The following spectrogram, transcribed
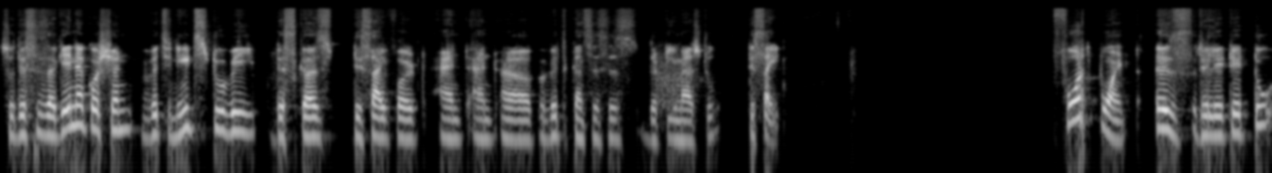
So this is again a question which needs to be discussed deciphered and and uh, with consensus the team has to decide Fourth point is related to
